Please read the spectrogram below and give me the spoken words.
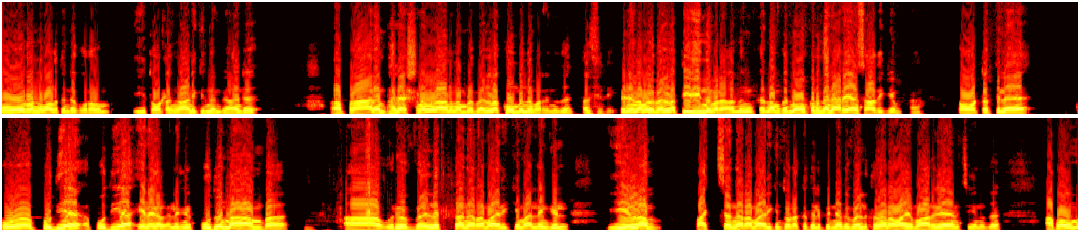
ബോറോൺ വളത്തിന്റെ കുറവും ഈ തോട്ടം കാണിക്കുന്നുണ്ട്. അതിന്റെ പ്രാരംഭ ലക്ഷണങ്ങളാണ് നമ്മൾ വെള്ളക്കൂമ്പ് എന്ന് പറയുന്നത്. അത് ശരി. പിന്നെ നമ്മൾ വെള്ളത്തിരി എന്ന് പറയാം. അത് നിങ്ങൾക്ക് നമുക്ക് നോക്കുമ്പോൾ തന്നെ അറിയാൻ സാധിക്കും. തോട്ടത്തിലെ പുതിയ പുതിയ ഇലകൾ അല്ലെങ്കിൽ പുതു നാമ്പ് ആ, ഒരു വെളുത്ത നിറമായിരിക്കും. അല്ലെങ്കിൽ ഇളം പച്ച നിറമായിരിക്കും തുടക്കത്തിൽ. പിന്നെ അത് വെളുത്ത നിറമായി മാറുകയാണ് ചെയ്യുന്നത്. അപ്പം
